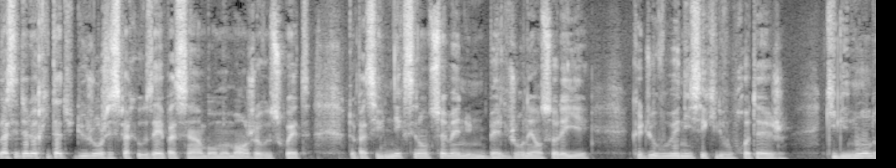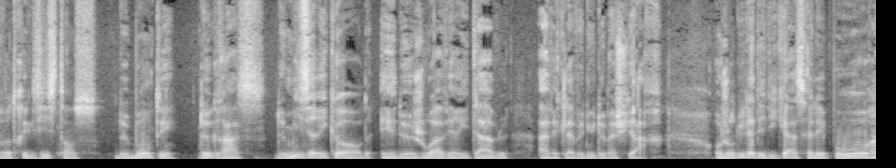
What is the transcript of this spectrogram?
Voilà, c'était le Ritatu du jour. J'espère que vous avez passé un bon moment. Je vous souhaite de passer une excellente semaine, une belle journée ensoleillée. Que Dieu vous bénisse et qu'il vous protège. Qu'il inonde votre existence de bonté, de grâce, de miséricorde et de joie véritable avec la venue de Machiach. Aujourd'hui, la dédicace, elle est pour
